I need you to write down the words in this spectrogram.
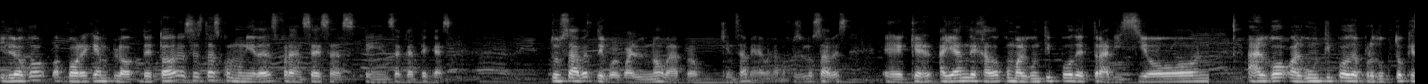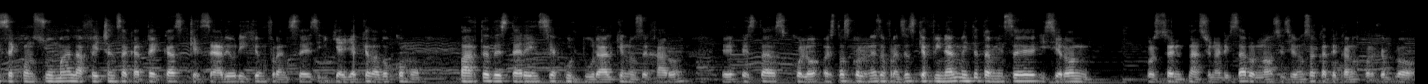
Y luego, por ejemplo, de todas estas comunidades francesas en Zacatecas, tú sabes, digo, igual no va, pero quién sabe, a lo mejor si lo sabes, eh, que hayan dejado como algún tipo de tradición, algo, algún tipo de producto que se consuma a la fecha en Zacatecas, que sea de origen francés y que haya quedado como parte de esta herencia cultural que nos dejaron eh, estas, estas colonias de franceses que finalmente también se hicieron, pues se nacionalizaron, ¿no? Se hicieron zacatecanos, por ejemplo,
